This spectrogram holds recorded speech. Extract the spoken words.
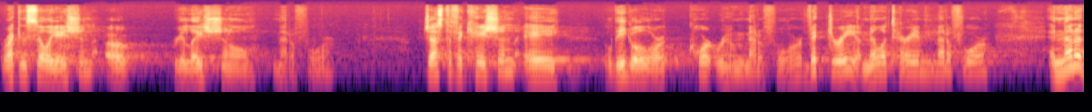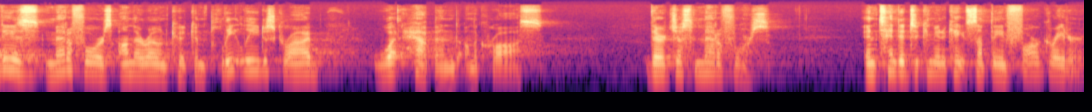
reconciliation, a relational metaphor, justification, a legal or courtroom metaphor, victory, a military metaphor. And none of these metaphors on their own could completely describe what happened on the cross. They're just metaphors intended to communicate something far greater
